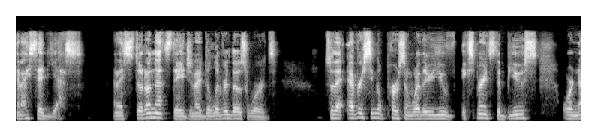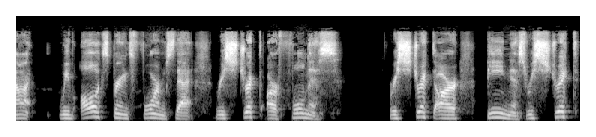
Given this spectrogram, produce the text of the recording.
And I said yes. And I stood on that stage and I delivered those words so that every single person, whether you've experienced abuse or not, we've all experienced forms that restrict our fullness, restrict our beingness, restrict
